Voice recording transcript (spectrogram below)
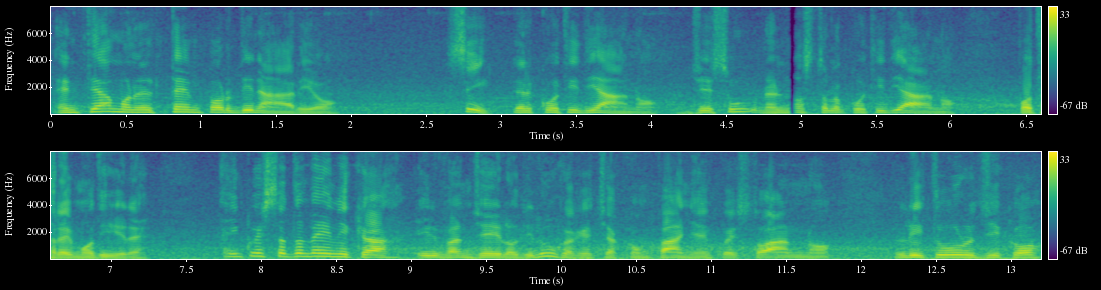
Entriamo nel tempo ordinario, sì, del quotidiano, Gesù nel nostro quotidiano, potremmo dire. E in questa domenica il Vangelo di Luca che ci accompagna in questo anno liturgico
